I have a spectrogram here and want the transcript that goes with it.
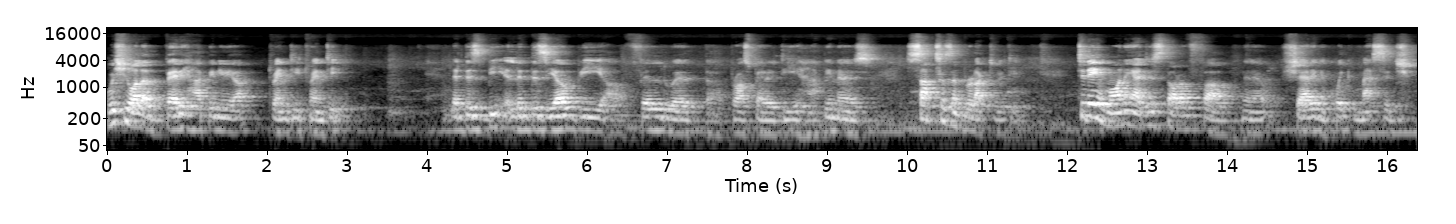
Wish you all a very happy new year 2020. Let this be let this year be uh, filled with uh, prosperity, happiness, success and productivity. Today morning I just thought of uh, you know sharing a quick message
